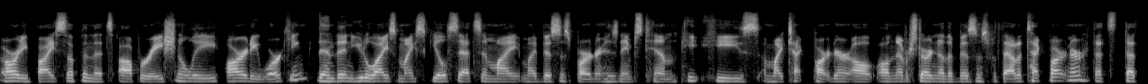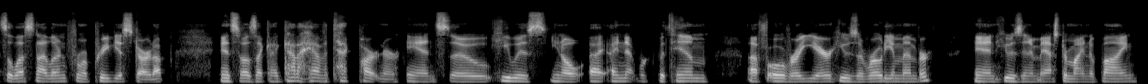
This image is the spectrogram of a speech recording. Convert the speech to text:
already buy something that's operationally already working, and then utilize my skill sets and my my business partner, his name's Tim. He he's my tech partner. I'll I'll never start another business without a tech partner. That's that's a lesson I learned from a previous startup. And so I was like, I gotta have a tech partner. And so he was, you know, I, I networked with him uh, for over a year. He was a Rhodium member and he was in a mastermind of mine.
